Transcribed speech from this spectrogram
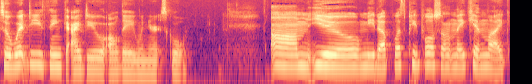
So, what do you think I do all day when you're at school? um, you meet up with people so they can like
